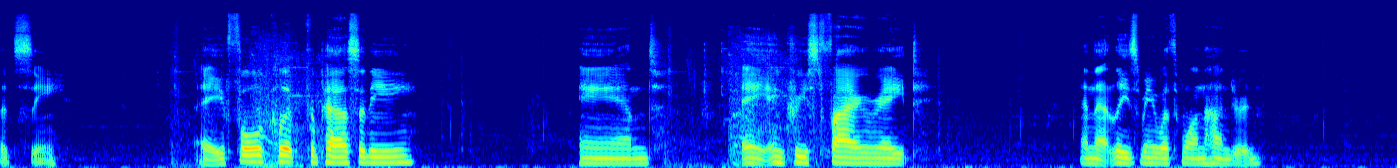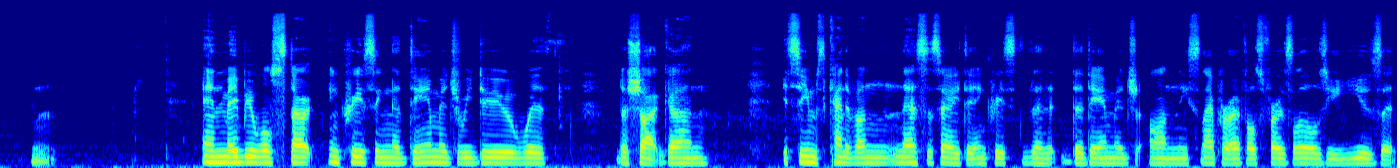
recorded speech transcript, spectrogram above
let's see, a full clip capacity and a increased fire rate and that leaves me with 100 hmm. and maybe we'll start increasing the damage we do with the shotgun it seems kind of unnecessary to increase the, the damage on the sniper rifles for as little as you use it.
